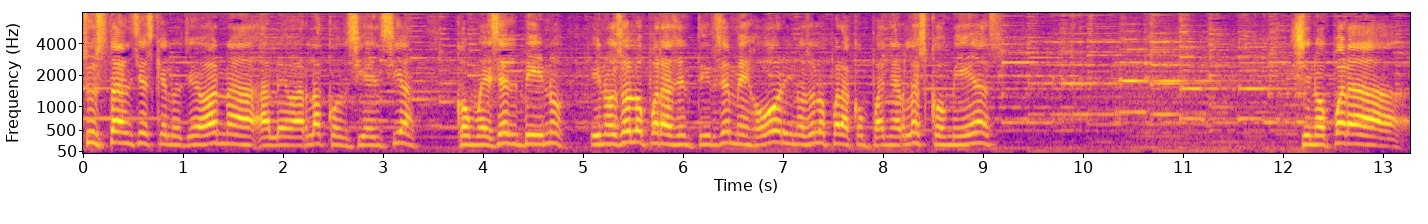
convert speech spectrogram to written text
sustancias que lo llevan a, elevar la conciencia, como es el vino, y no solo para sentirse mejor, y no solo para acompañar las comidas, sino para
